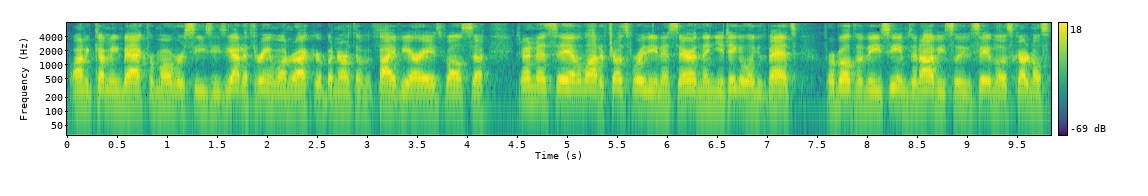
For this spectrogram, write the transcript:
wanted coming back from overseas. He's got a 3 and 1 record, but north of a 5 ERA as well. So you don't necessarily have a lot of trustworthiness there. And then you take a look at the bats for both of these teams. And obviously, the St. Louis Cardinals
